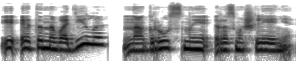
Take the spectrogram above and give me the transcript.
и это наводило на грустные размышления.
